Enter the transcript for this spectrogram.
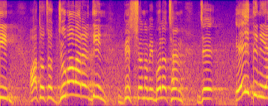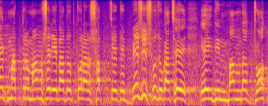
দিন, অথচ জুমাবারের দিন বিশ্বনবী বলেছেন যে এই দিনই একমাত্র মানুষের এবাদত করার সবচেয়ে বেশি সুযোগ আছে। এই দিন বান্দা যত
